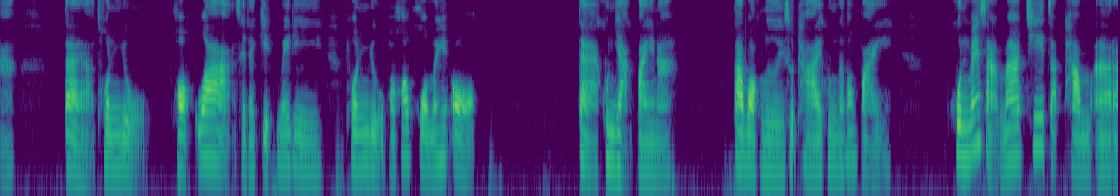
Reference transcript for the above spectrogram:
นะ แต่ทนอยู่ เพราะว่าเศรษฐกิจไม่ดี ทนอยู่เพราะครอบครัวไม่ให้ออก แต่คุณอยากไปนะ ตาบอกเลยสุดท้ายคุณก็ต้องไป คุณไม่สามารถที่จะทำอะไร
